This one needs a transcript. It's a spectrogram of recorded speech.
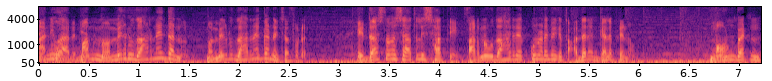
අනිවාර මමක උදාහරණය ගන්න මමක උදාහරණය ගන්න චතුර එදස්නව සතලි සතේ පරණ උදාහරයක් වුණට මේක අදර ගැලපෙනවා. මවන්් බැටන්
